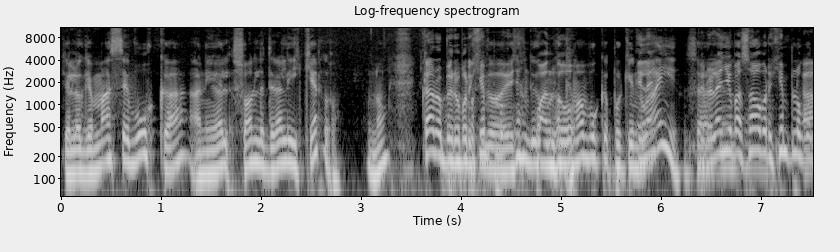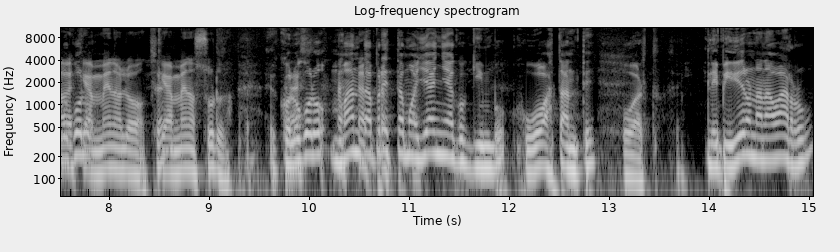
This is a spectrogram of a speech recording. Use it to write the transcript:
que lo que más se busca a nivel son laterales izquierdos, ¿no? Claro, pero por ejemplo, de ellos, digo, cuando más busca- porque no el año- hay, o sea, pero el año pasado, por ejemplo, Colo Colo, quedan menos, lo, quedan menos zurdos. Colo Colo manda préstamo a Yaña a Coquimbo, jugó bastante. Jugó harto, Le pidieron a Navarro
